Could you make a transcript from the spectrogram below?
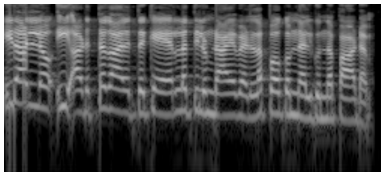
ഇതല്ലോ ഈ അടുത്ത കാലത്ത് കേരളത്തിലുണ്ടായ വെള്ളപ്പൊക്കം നൽകുന്ന പാഠം.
